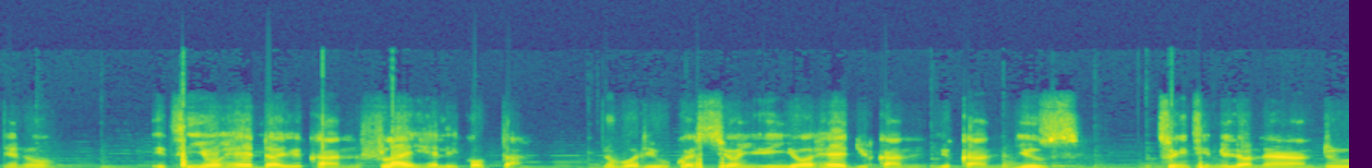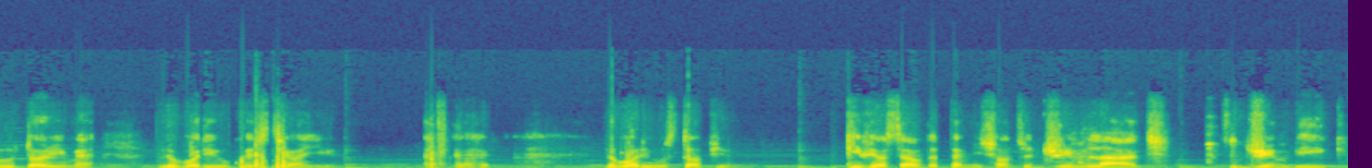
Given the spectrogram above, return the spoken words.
You know, it's in your head that you can fly helicopter. Nobody will question you. In your head, you can you can use 20 million naira and do Dorime Nobody will question you. Nobody will stop you. Give yourself the permission to dream large, to dream big.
